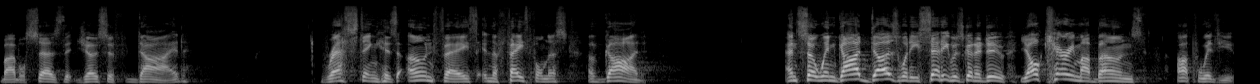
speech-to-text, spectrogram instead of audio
Bible says that Joseph died resting his own faith in the faithfulness of God. And so when God does what He said He was going to do, y'all carry my bones up with you.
